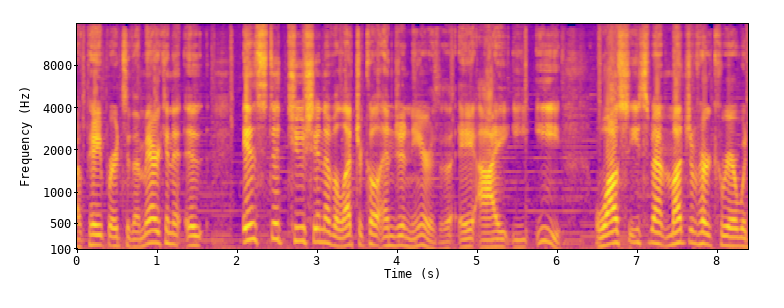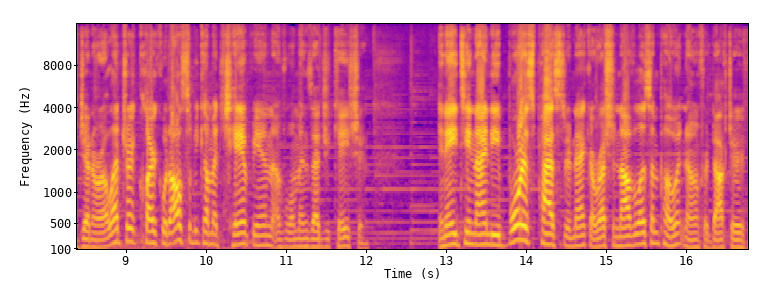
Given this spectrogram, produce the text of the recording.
a paper to the American Institution of Electrical Engineers, the AIEE. While she spent much of her career with General Electric, Clarke would also become a champion of women's education. In 1890, Boris Pasternak, a Russian novelist and poet known for Dr.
